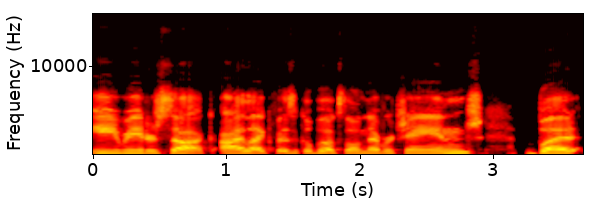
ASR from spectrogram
e-readers suck i like physical books i'll never change but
